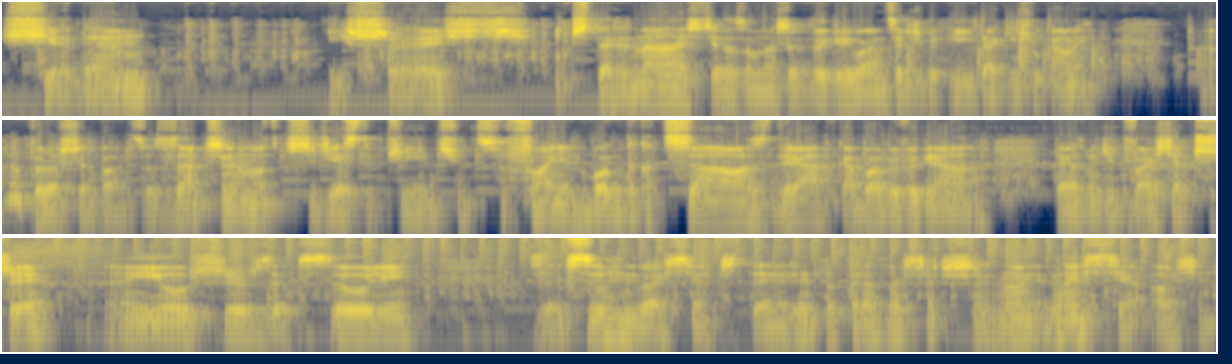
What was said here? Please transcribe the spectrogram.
7 i 6 i 14 to są nasze wygrywające liczby i takich szukamy. A proszę bardzo, zaczynam od 35. Co fajnie by było, taka cała zdrabka byłaby wygrana. Teraz będzie 23. E, Już, już zepsuli. Zepsuli 24, to teraz 23. No nie, 28.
